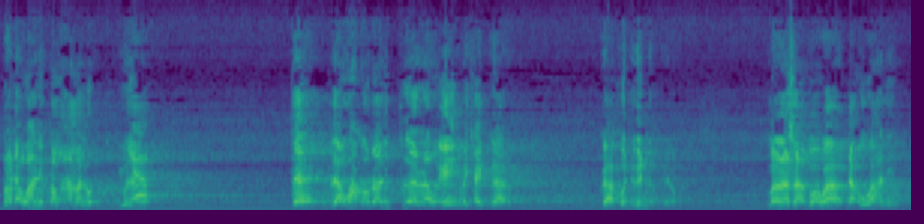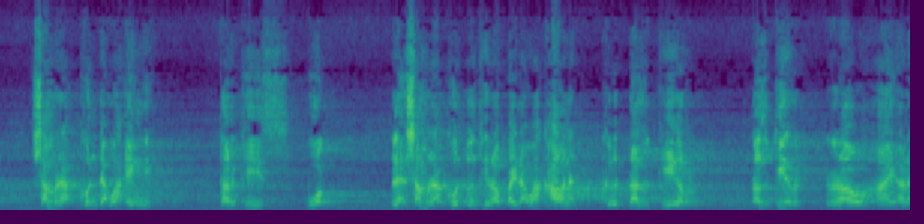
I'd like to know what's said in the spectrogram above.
เพราะดาว่านี่ต้องหามนุษย์อยู่แล้ว แต่ดาว่าของเรานี่เพื่อเราเองไม่ใช่เพื่อ เพื่อคนอื่นหรอกพี่น้องมรณะบอกว่าดาว่านี่สำหรับคนดาว่าเองนี่ทารคีสบวก และสำหรับคนอื่นที่เราไปด่าว่าเขานั้นคือตัสกีรตัสกีรเราให้อะไร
